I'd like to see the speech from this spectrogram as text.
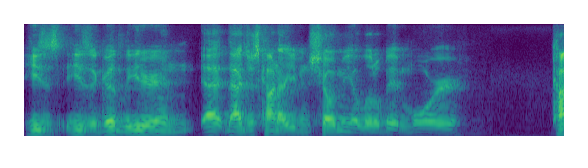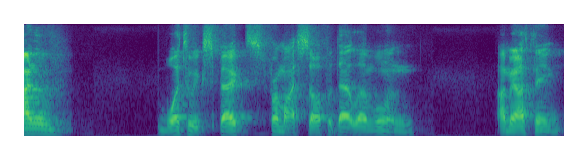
he's he's a good leader, and that, that just kind of even showed me a little bit more, kind of what to expect from myself at that level. And I mean, I think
